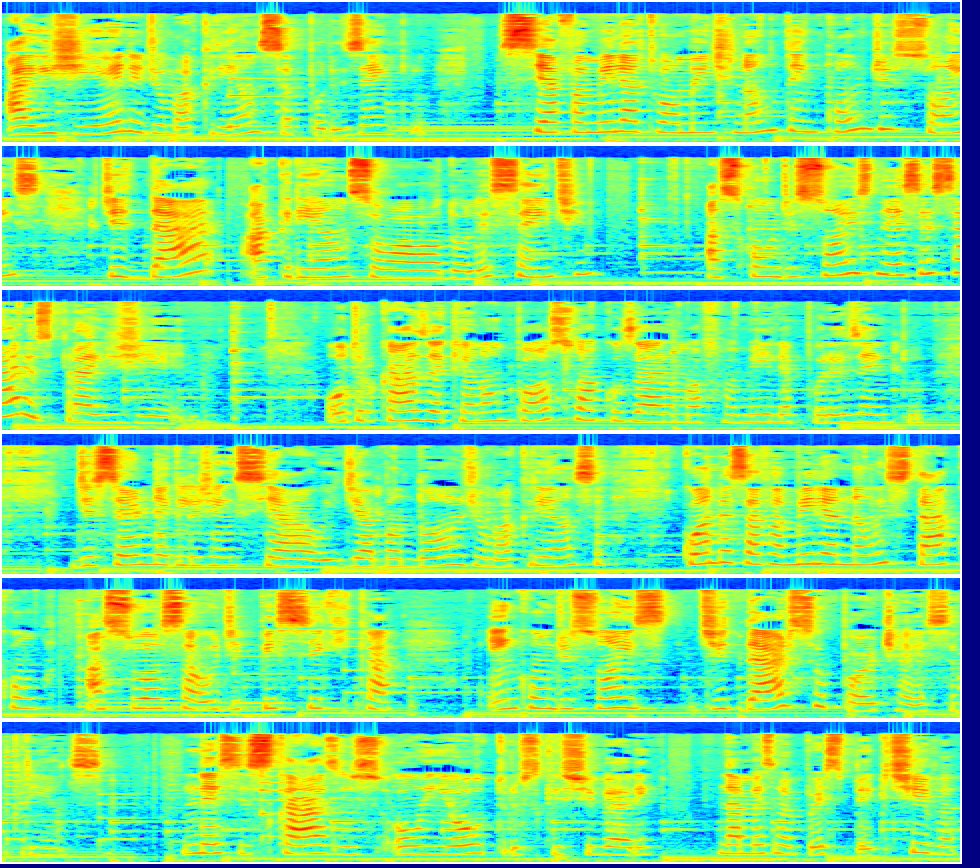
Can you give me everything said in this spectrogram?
à higiene de uma criança, por exemplo, se a família atualmente não tem condições de dar à criança ou ao adolescente as condições necessárias para a higiene. Outro caso é que eu não posso acusar uma família, por exemplo, de ser negligencial e de abandono de uma criança quando essa família não está com a sua saúde psíquica em condições de dar suporte a essa criança. Nesses casos ou em outros que estiverem na mesma perspectiva,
